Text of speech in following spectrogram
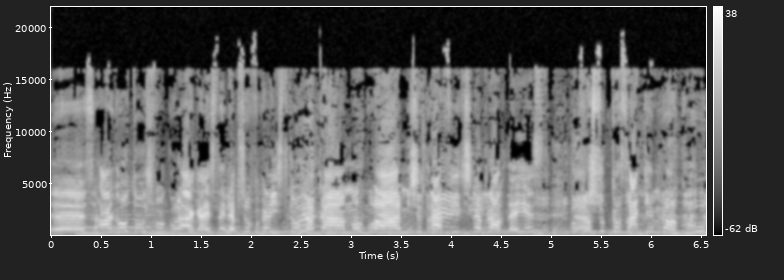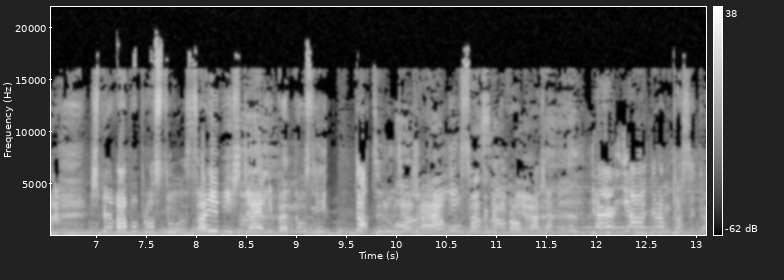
E, z Agą to już w ogóle Aga jest najlepszą wokalistką, jaka mogła mi się trafić. Naprawdę jest po prostu kozakiem roku. Śpiewa po prostu zajebiście i będą z niej tacy ludzie, Olka, że nikt sobie tego nie wyobraża. Ja, ja gram klasykę.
